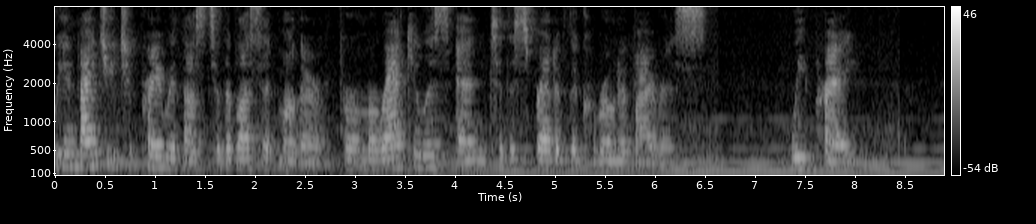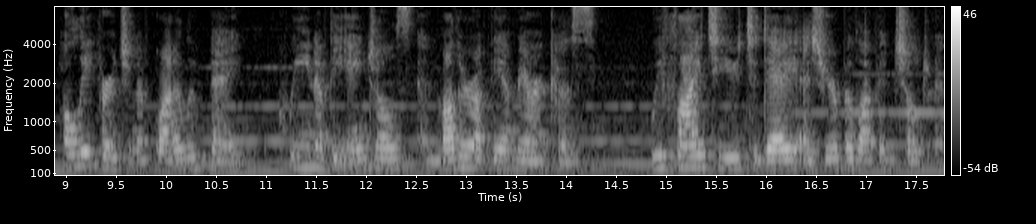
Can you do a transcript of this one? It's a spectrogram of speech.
We invite you to pray with us to the Blessed Mother for a miraculous end to the spread of the coronavirus. We pray. Holy Virgin of Guadalupe, Queen of the Angels and Mother of the Americas, we fly to you today as your beloved children.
